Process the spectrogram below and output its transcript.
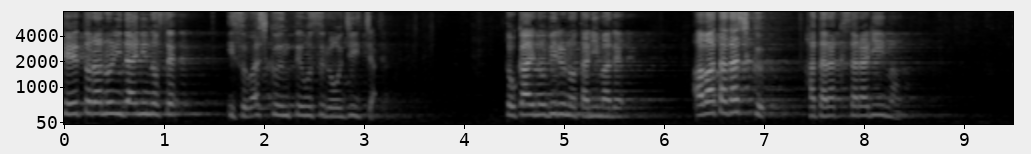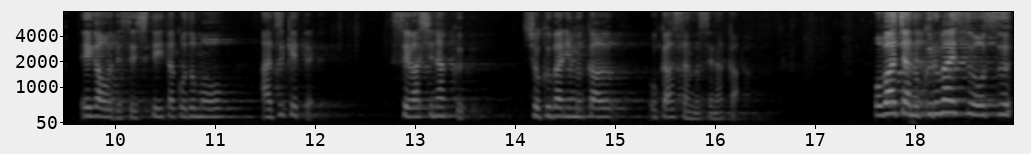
軽トラの荷台に乗せ、忙しく運転をするおじいちゃん、都会のビルの谷間で慌ただしく働くサラリーマン、笑顔で接していた子供を預けて、せわしなく職場に向かうお母さんの背中、おばあちゃんの車椅子を押す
